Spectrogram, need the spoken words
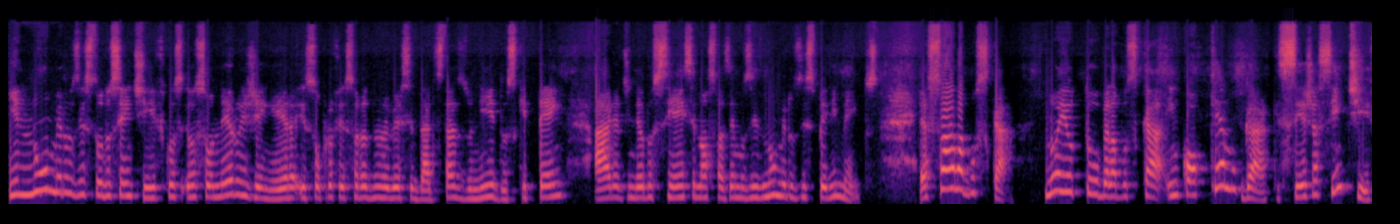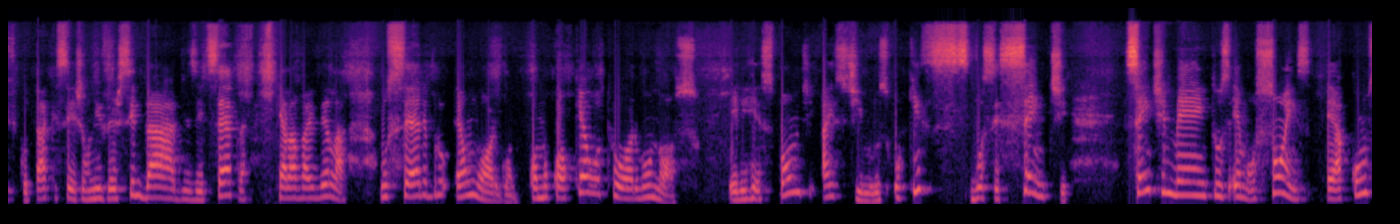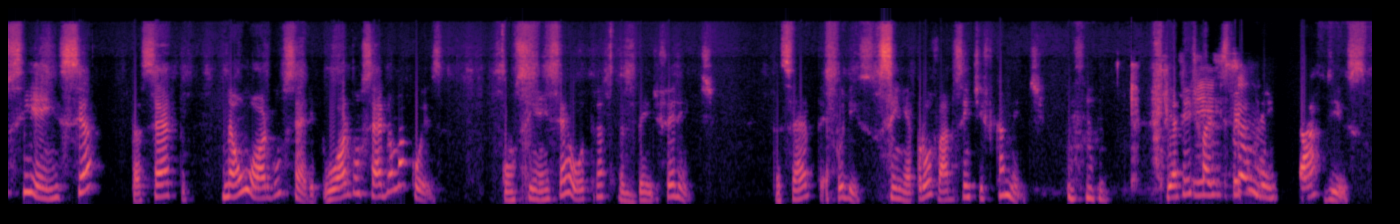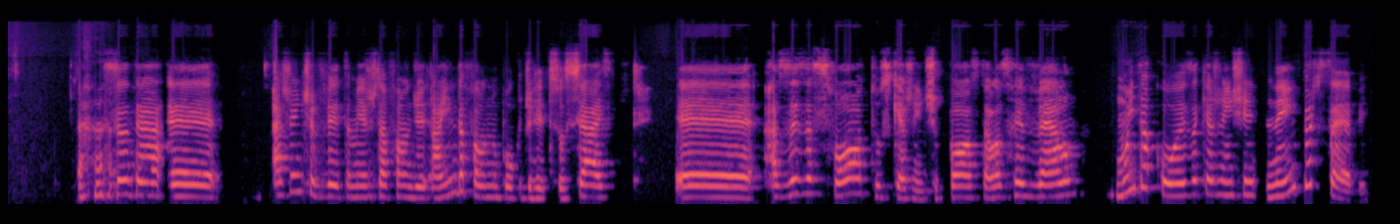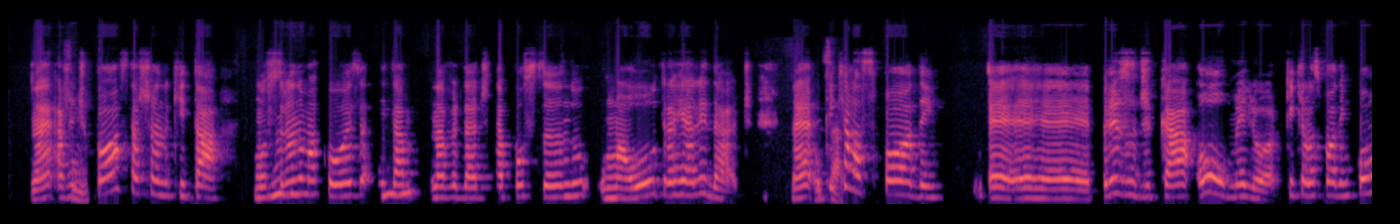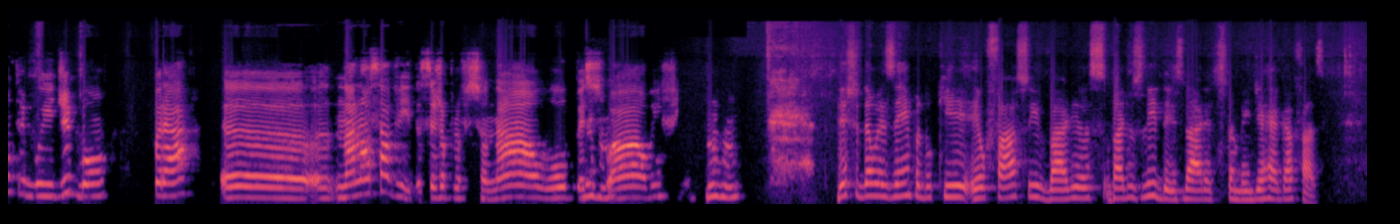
Inúmeros estudos científicos. Eu sou neuroengenheira e sou professora da Universidade dos Estados Unidos, que tem a área de neurociência e nós fazemos inúmeros experimentos. É só ela buscar no YouTube, ela buscar em qualquer lugar que seja científico, tá? Que seja universidades, etc., que ela vai ver lá. O cérebro é um órgão, como qualquer outro órgão nosso. Ele responde a estímulos. O que você sente, sentimentos, emoções, é a consciência, tá certo? Não o órgão cérebro. O órgão cérebro é uma coisa, consciência é outra, é bem diferente. Tá certo? É por isso. Sim, é provado cientificamente. e a gente e faz experimento, tá? Disso. Sandra, é, a gente vê também, a gente está falando de, ainda falando um pouco de redes sociais, é, às vezes as fotos que a gente posta, elas revelam muita coisa que a gente nem percebe, né? A gente Sim. posta achando que está mostrando uhum. uma coisa e tá, uhum. na verdade está postando uma outra realidade, né? Exato. O que, que elas podem é, prejudicar ou melhor, o que, que elas podem contribuir de bom para uh, na nossa vida, seja profissional ou pessoal, uhum. enfim. Uhum. Deixa eu dar um exemplo do que eu faço e várias, vários líderes da área também de RH fazem.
